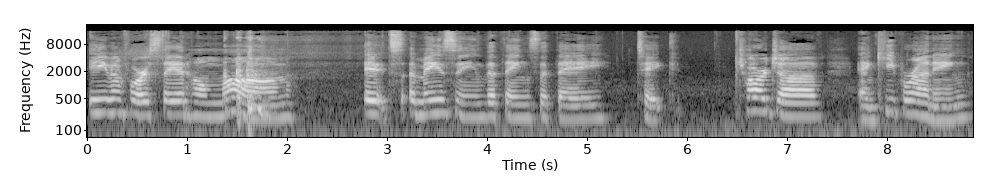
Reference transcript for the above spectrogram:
even for a stay at home mom, it's amazing the things that they take charge of and keep running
